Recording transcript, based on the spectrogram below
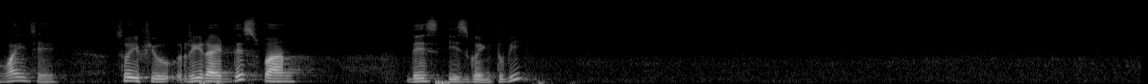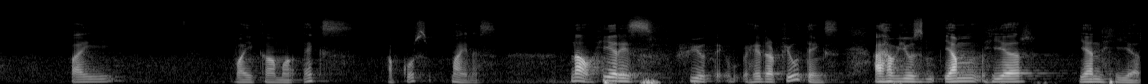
yj. So, if you rewrite this one this is going to be pi y comma x of course minus. Now here is few here are few things I have used m here n here.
